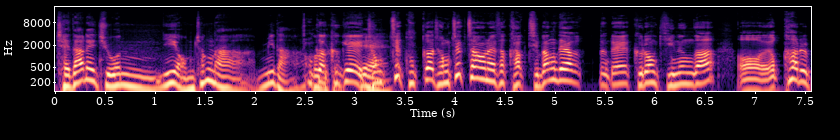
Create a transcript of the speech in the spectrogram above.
재단의 지원이 엄청납니다. 그러니까 거기도. 그게 예. 정책 국가 정책 차원에서 각 지방 대학들의 그런 기능과 어 역할을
